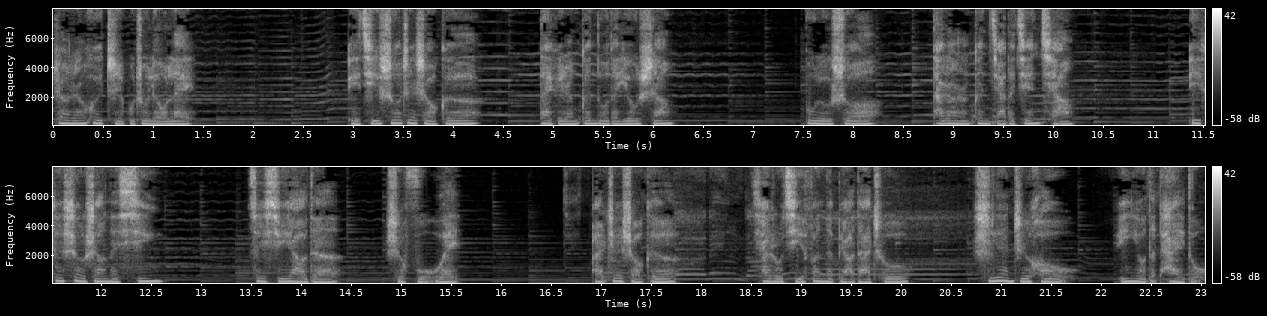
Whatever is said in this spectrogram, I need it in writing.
让人会止不住流泪。与其说这首歌带给人更多的忧伤，不如说它让人更加的坚强。一颗受伤的心，最需要的是抚慰，而这首歌。恰如其分地表达出失恋之后应有的态度。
